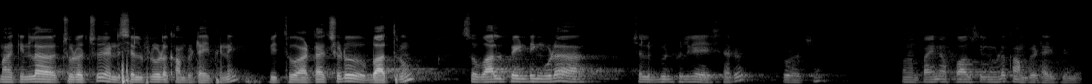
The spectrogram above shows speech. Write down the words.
మనకి ఇంట్లో చూడొచ్చు. అండ్ సెల్ఫ్లు కూడా కంప్లీట్ అయిపోయినాయి. With attached bathroom so wall painting కూడా చాలా బ్యూటిఫుల్గా చేశారు. చూడొచ్చు. మనం పైన ఫాల్ సీలింగ్ కూడా కంప్లీట్ అయిపోయింది.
